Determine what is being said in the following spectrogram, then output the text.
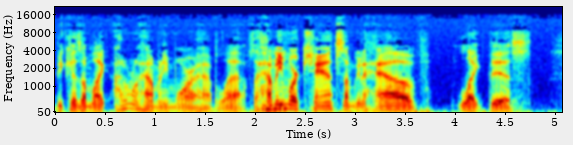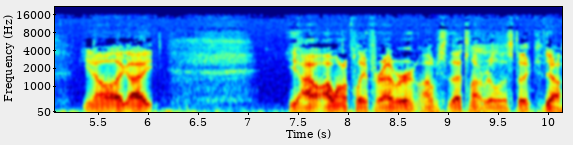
because I'm like I don't know how many more I have left. Like how many Mhm. more chances I'm gonna have like this. You know, like I. Yeah, I, I want to play forever. Obviously, that's not realistic. Yeah.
